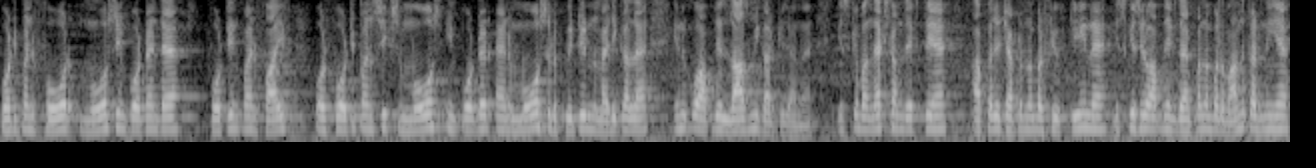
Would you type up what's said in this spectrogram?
fourteen point four most important है। 14.5 और 40.6 most important and most repeated medical है। इनको आपने लाजमी करके जाना है। इसके बाद नेक्स्ट हम देखते हैं, आपका जो चैप्टर नंबर 15 है, इसकी सिर्फ़ आपने एग्ज़ाम्पल नंबर वन करनी है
